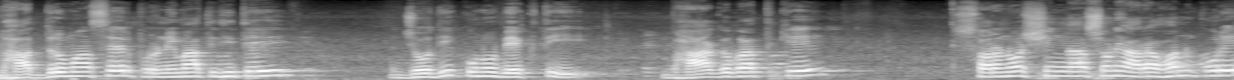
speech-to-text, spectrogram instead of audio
ভাদ্র মাসের পূর্ণিমা তিথিতে যদি কোনো ব্যক্তি ভাগবতকে স্বর্ণ সিংহাসনে আরোহণ করে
